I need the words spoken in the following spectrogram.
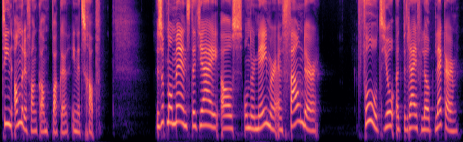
tien andere van kan pakken in het schap. Dus op het moment dat jij als ondernemer en founder voelt, joh, het bedrijf loopt lekker.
